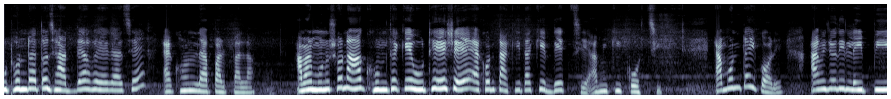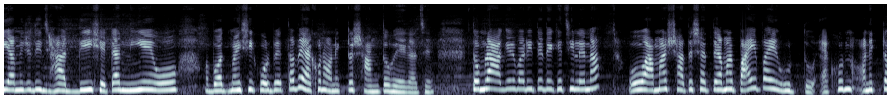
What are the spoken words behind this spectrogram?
উঠোনটা তো ঝাড় দেওয়া হয়ে গেছে, এখন ল্যাপার পালা আমার মনুষনা ঘুম থেকে উঠে এসে এখন তাকিয়ে তাকিয়ে দেখছে আমি কি করছি। এমনটাই করে। আমি যদি লেপি, আমি যদি ঝাড় দিই, সেটা নিয়ে ও বদমাইশি করবে, তবে এখন অনেকটা শান্ত হয়ে গেছে। তোমরা আগের বাড়িতে দেখেছিলে না? ও আমার সাথে সাথে আমার পায়ে পায়ে ঘুরতো। এখন অনেকটা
